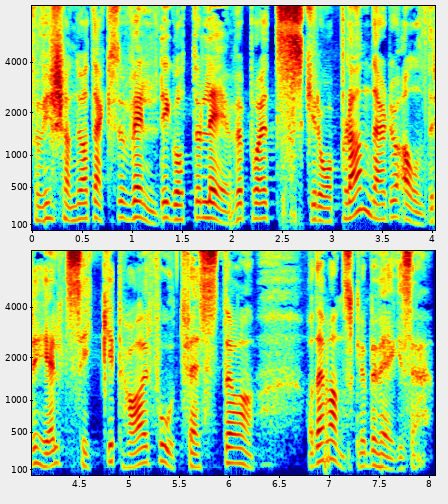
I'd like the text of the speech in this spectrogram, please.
For vi skjønner jo at det er ikke så veldig godt å leve på et skråplan der du aldri helt sikkert har fotfeste, og, og det er vanskelig å bevege seg.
